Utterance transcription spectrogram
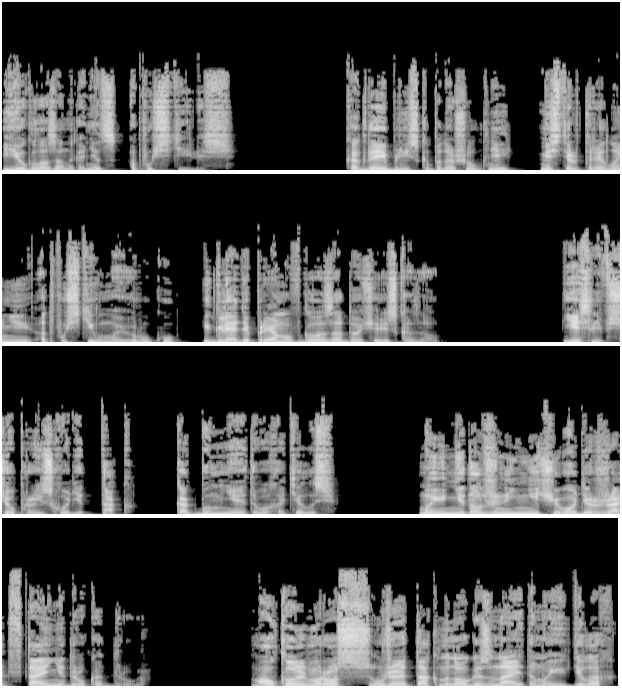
Ее глаза, наконец, опустились. Когда я близко подошел к ней, мистер Трелони отпустил мою руку и, глядя прямо в глаза дочери, сказал, «Если все происходит так, как бы мне этого хотелось, мы не должны ничего держать в тайне друг от друга. Малкольм Росс уже так много знает о моих делах,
